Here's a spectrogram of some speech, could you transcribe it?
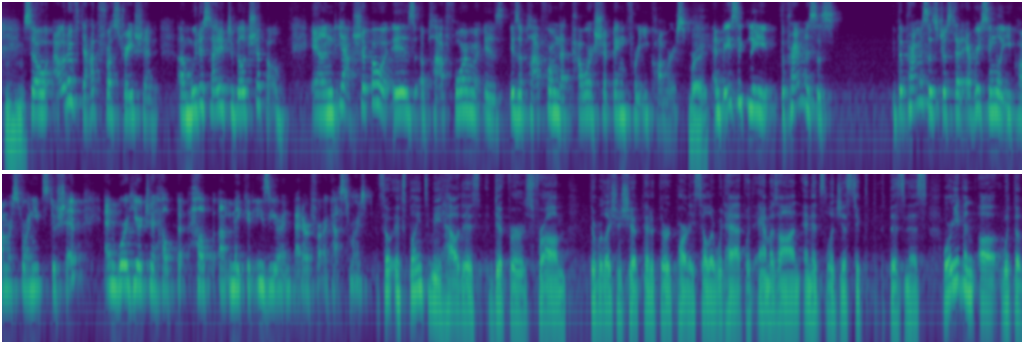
Mhm. So out of that frustration, um, we decided to build Shippo. And yeah, Shippo is a platform is is a platform that powers shipping for e-commerce. Right. And basically, the premise is the premise is just that every single e-commerce store needs to ship, and we're here to help help uh, make it easier and better for our customers. So explain to me how this differs from the relationship that a third-party seller would have with Amazon and its logistics business, or even uh, with the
